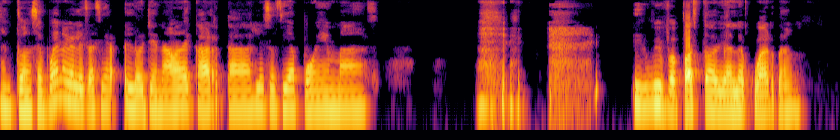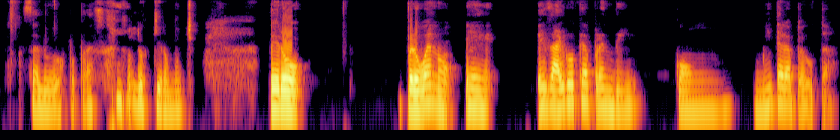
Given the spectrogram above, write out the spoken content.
Entonces, bueno, yo les hacía, lo llenaba de cartas, les hacía poemas, y mis papás todavía la guardan. Saludos, papás. Los quiero mucho. Pero, pero bueno, eh, es algo que aprendí con mi terapeuta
